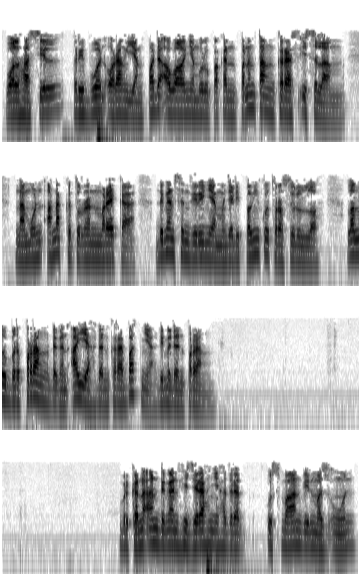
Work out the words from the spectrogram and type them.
Walhasil, ribuan orang yang pada awalnya merupakan penentang keras Islam, namun anak keturunan mereka dengan sendirinya menjadi pengikut Rasulullah, lalu berperang dengan ayah dan kerabatnya di medan perang. Berkenaan dengan hijrahnya Hadrat Utsman bin Maz'un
